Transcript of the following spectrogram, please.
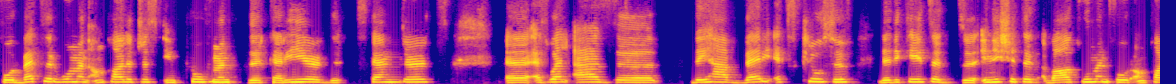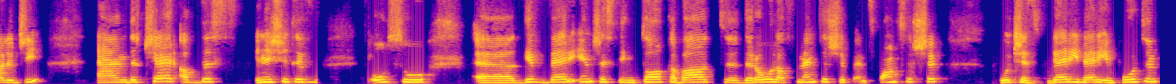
for better women oncologists improvement their career the standards uh, as well as uh, they have very exclusive dedicated uh, initiative about women for oncology. And the chair of this initiative also uh, give very interesting talk about uh, the role of mentorship and sponsorship which is very very important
